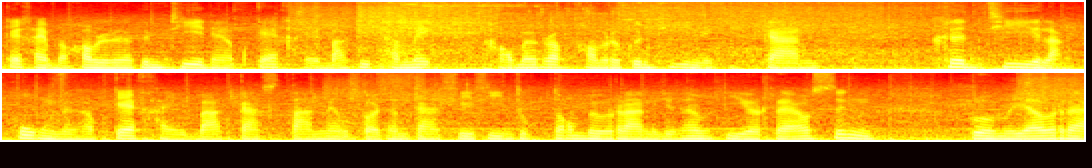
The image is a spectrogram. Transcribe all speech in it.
แก้ไขบั๊กความเร็วพื้นที่นะครับแก้ไขบั๊กที่ทำให้เขาไม่รับความเร็วพื้นที่ในการ ลื่อนที่หลังพุ่งนะครับ แก้ไขบั๊กการสตันเนี่ยก่อนทำการซีซีถูกต้องเป็นเวลา1.5นาทีแล้ว ซึ่งรวมระยะเวลา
